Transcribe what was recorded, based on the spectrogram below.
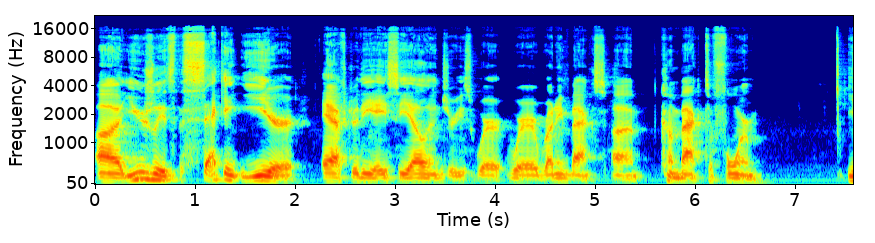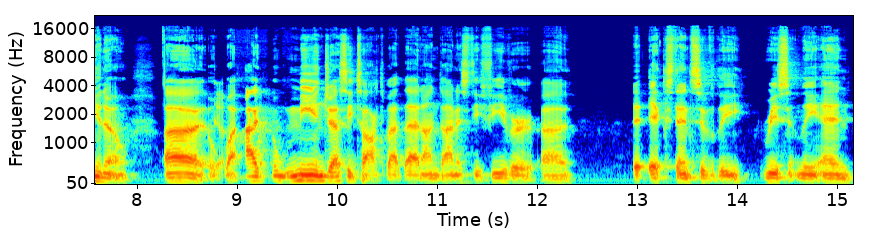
uh, usually it's the second year after the ACL injuries where where running backs uh, come back to form. You know, uh, yeah. I me and Jesse talked about that on Dynasty Fever uh, extensively recently, and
